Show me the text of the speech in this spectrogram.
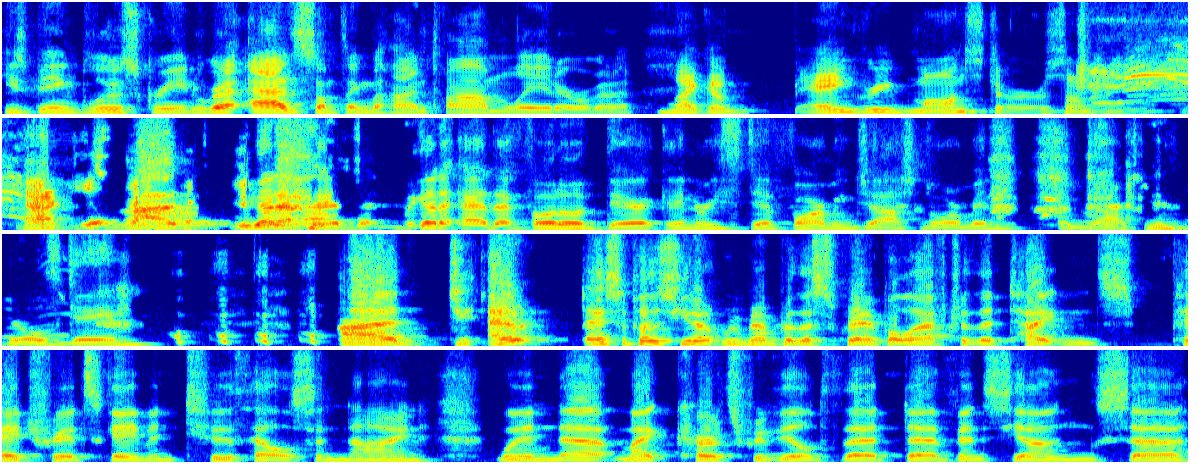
He's being blue screened. We're gonna add something behind Tom later. We're gonna like a angry monster or something. Uh, we gotta add that, we gotta add that photo of Derrick Henry stiff arming Josh Norman in last year's Bills game. Uh, do you- I don't. I suppose you don't remember the scramble after the Titans Patriots game in 2009 when uh, Mike Kurtz revealed that uh, Vince Young's uh,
